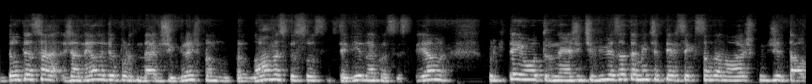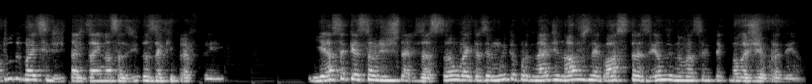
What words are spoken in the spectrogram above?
Então, tem essa janela de oportunidade gigante para novas pessoas se inserirem no ecossistema, porque tem outro, né? A gente vive exatamente a intersecção da analógico com o digital. Tudo vai se digitalizar em nossas vidas daqui para frente. E essa questão de digitalização vai trazer muita oportunidade de novos negócios trazendo inovação e tecnologia para dentro.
